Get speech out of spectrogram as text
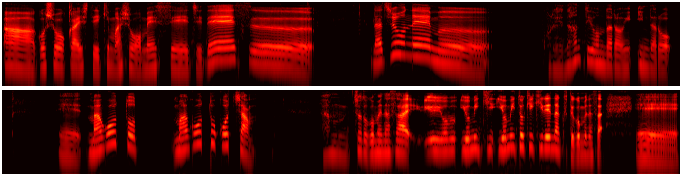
あご紹介していきましょう。メッセージです。ラジオネームこれなんて読んだらいいんだろう、えー孫と孫とこちゃん。うん、ちょっとごめんなさい。読みき読み解ききれなくてごめんなさい、えー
